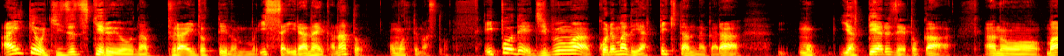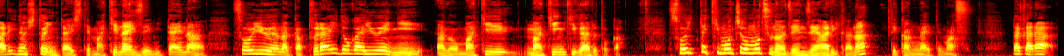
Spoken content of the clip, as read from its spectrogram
相手を傷つけるようなプライドっていうのも一切いらないかなと思ってますと。一方で自分はこれまでやってきたんだから、もうやってやるぜとか、あの、周りの人に対して負けないぜみたいな、そういうなんかプライドがゆえに、あの、負け、負けん気があるとか、そういった気持ちを持つのは全然ありかなって考えてます。だから、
